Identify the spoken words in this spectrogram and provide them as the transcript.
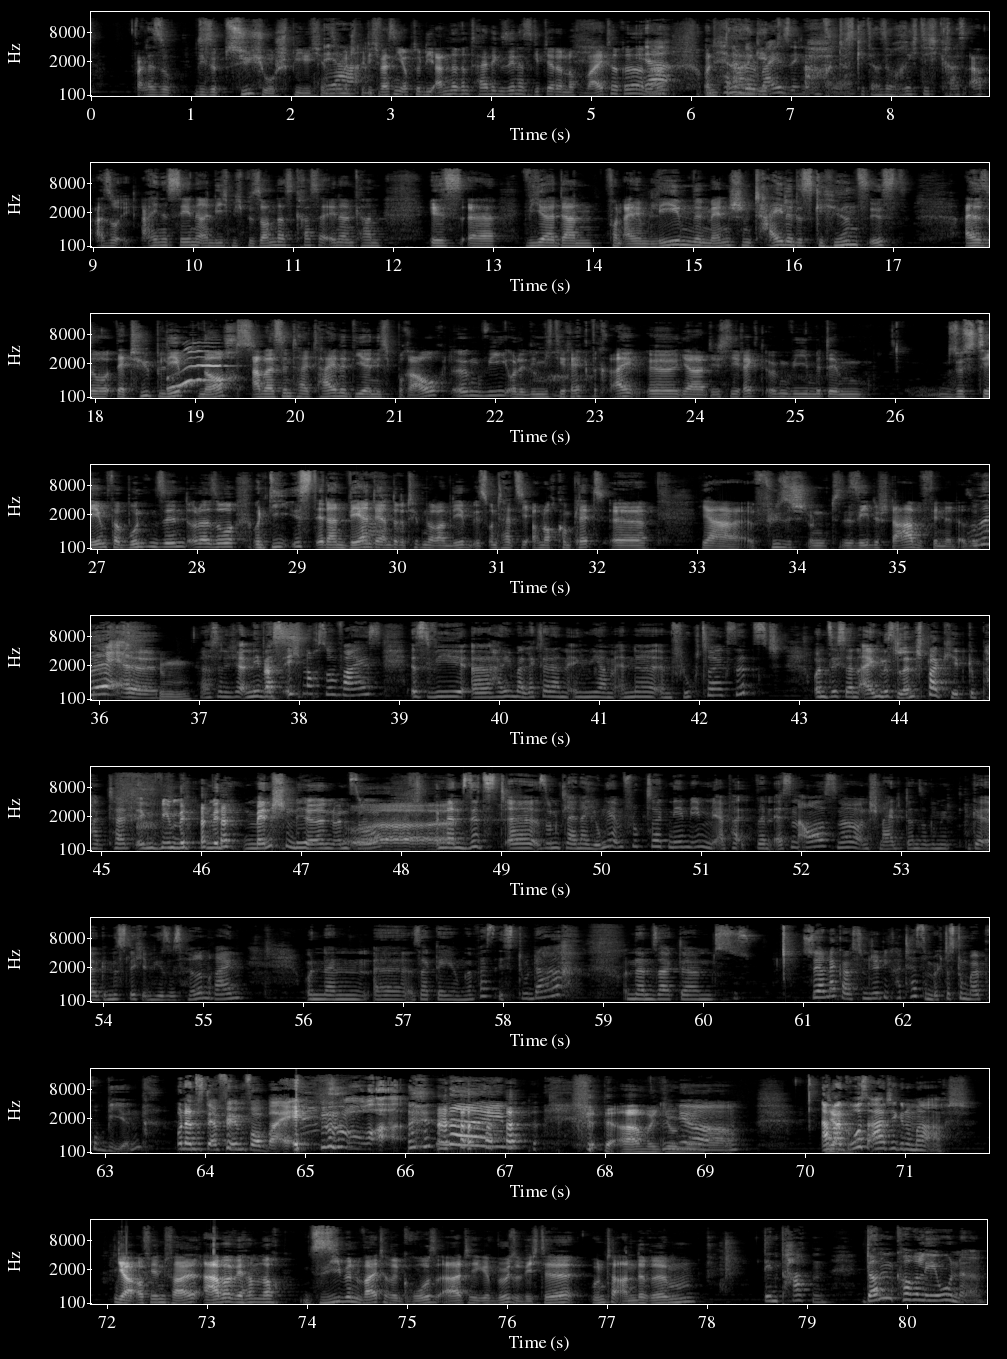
weil er so diese Psychospielchen so Ja. mitspielt. Ich weiß nicht, ob du die anderen Teile gesehen hast. Es gibt ja dann noch weitere. Ja, ne? und da Hannibal geht, Rising und ach, so. das geht dann so richtig krass ab. Also eine Szene, an die ich mich besonders krass erinnern kann, ist, äh, wie er dann von einem lebenden Menschen Teile des Gehirns isst. Also der Typ lebt noch, aber es sind halt Teile, die er nicht braucht irgendwie oder die nicht direkt rein, äh, ja, die nicht direkt irgendwie mit dem System verbunden sind oder so. Und die isst er dann, während der andere Typ noch am Leben ist und hat sich auch noch komplett äh, ja physisch und seelisch da befindet. Also ähm, Das finde ich, nee, was ich noch so weiß, ist, wie äh, Hannibal Lecter dann irgendwie am Ende im Flugzeug sitzt und sich sein eigenes Lunchpaket gepackt hat, irgendwie mit, mit Menschenhirn und so. Und dann sitzt äh, so ein kleiner Junge im Flugzeug neben ihm, er packt sein Essen aus ne, und schneidet dann so ge äh, genüsslich in dieses Hirn rein. Und dann äh, sagt der Junge, was isst du da? Und dann sagt er, das ist sehr lecker, das ist eine Delikatesse, möchtest du mal probieren? Und dann ist der Film vorbei. Nein! der arme Junge. Ja. Ja. Aber Ja. großartige Nummer 8. auf jeden Fall. Aber wir haben noch sieben weitere großartige Bösewichte, unter anderem Den Paten. Don Corleone.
